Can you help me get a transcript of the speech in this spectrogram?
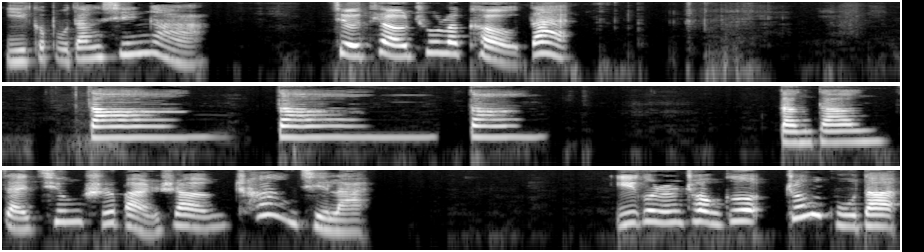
一个不当心啊，就跳出了口袋。当当当，当当在青石板上唱起来。一个人唱歌真孤单。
